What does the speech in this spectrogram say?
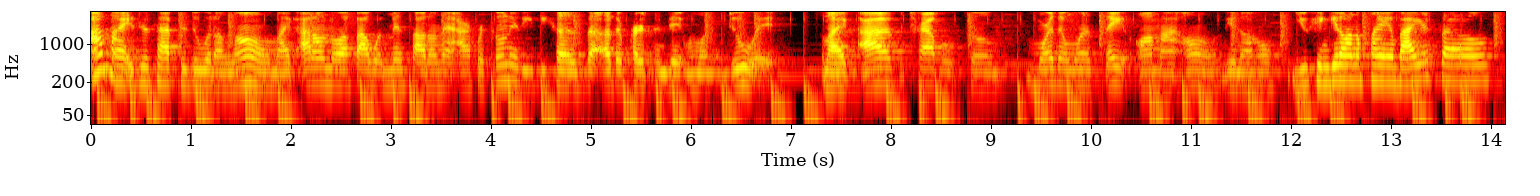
I might just have to do it alone. Like, I don't know if I would miss out on that opportunity because the other person didn't want to do it. Like, I've traveled to more than one state on my own, you know. You can get on a plane by yourself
